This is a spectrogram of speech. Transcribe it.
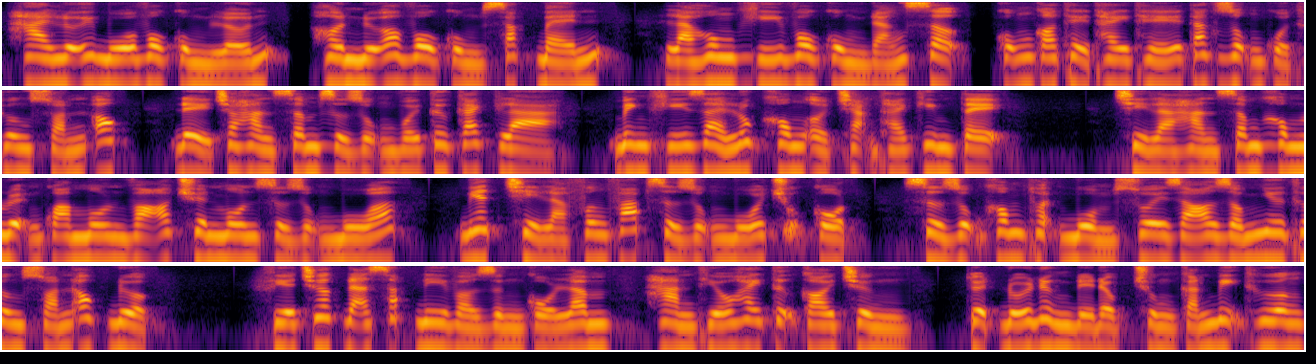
hai lưỡi búa vô cùng lớn, hơn nữa vô cùng sắc bén, là hung khí vô cùng đáng sợ, cũng có thể thay thế tác dụng của thương xoắn ốc, để cho Hàn Sâm sử dụng với tư cách là binh khí dài lúc không ở trạng thái kim tệ. Chỉ là Hàn Sâm không luyện qua môn võ chuyên môn sử dụng búa, biết chỉ là phương pháp sử dụng búa trụ cột, sử dụng không thuận buồm xuôi gió giống như thương xoắn ốc được. Phía trước đã sắp đi vào rừng cổ lâm, Hàn Thiếu hay tự coi chừng, tuyệt đối đừng để độc trùng cắn bị thương,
